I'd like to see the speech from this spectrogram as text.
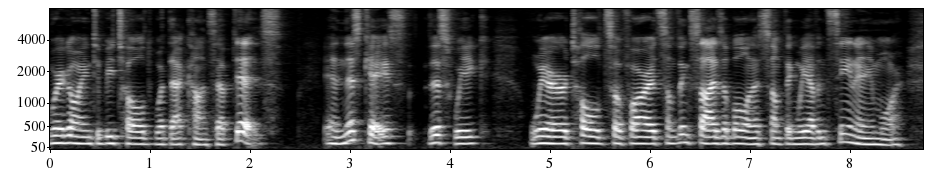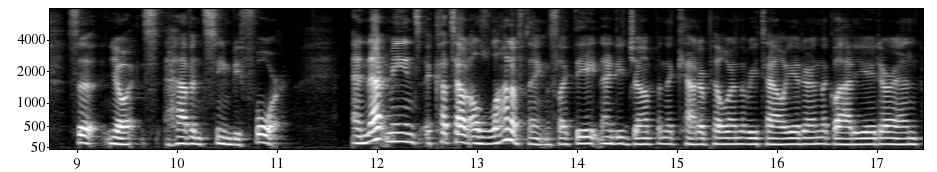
we're going to be told what that concept is. In this case, this week, we're told so far it's something sizable and it's something we haven't seen anymore. So, you know, haven't seen before. And that means it cuts out a lot of things like the 890 jump and the caterpillar and the retaliator and the gladiator and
